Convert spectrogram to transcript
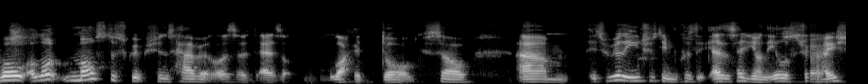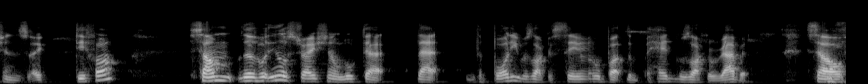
Well, a lot most descriptions have it as a as like a dog. So um, it's really interesting because, as I said, you know, the illustrations differ. Some the illustration I looked at that the body was like a seal, but the head was like a rabbit. So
